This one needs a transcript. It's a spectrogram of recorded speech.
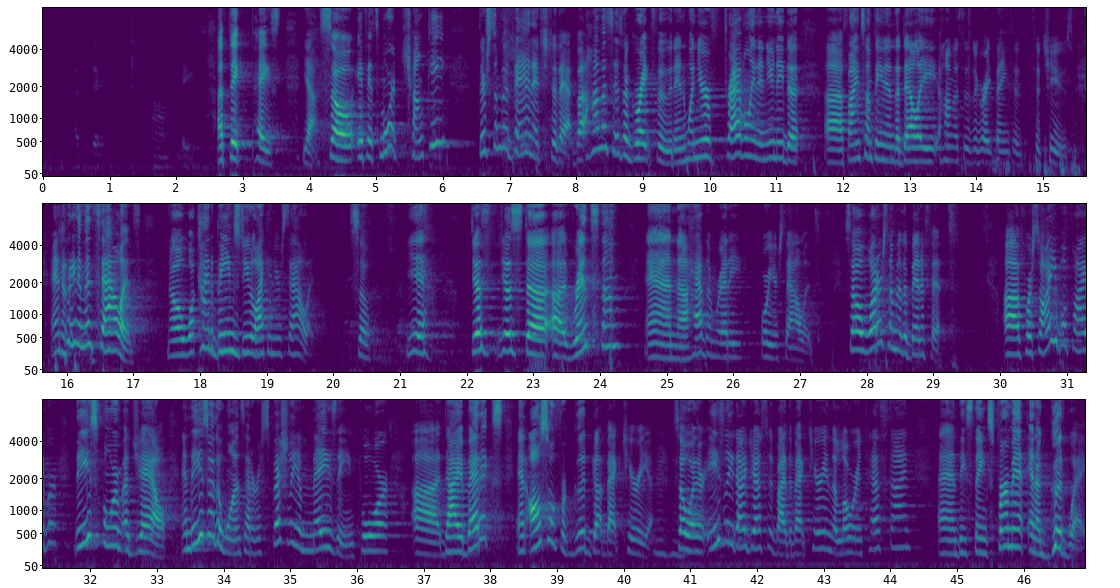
paste. a thick paste. Yeah, so if it's more chunky, there's some advantage to that. But hummus is a great food, and when you're traveling and you need to uh, find something in the deli, hummus is a great thing to, to choose. And putting them in salads. Now, what kind of beans do you like in your salad? So, yeah, just, just uh, uh, rinse them and uh, have them ready for your salads. So, what are some of the benefits? Uh, for soluble fiber, these form a gel, and these are the ones that are especially amazing for uh, diabetics and also for good gut bacteria. Mm-hmm. So they're easily digested by the bacteria in the lower intestine, and these things ferment in a good way.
